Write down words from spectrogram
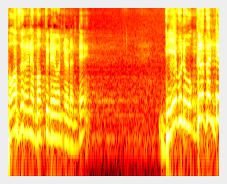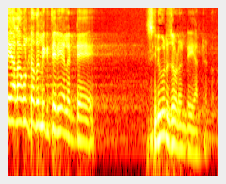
టోసర్ అనే భక్తుడు ఏమంటాడంటే దేవుని ఉగ్రత అంటే ఎలా ఉంటుందో మీకు తెలియాలంటే సిలువును చూడండి అంటాడు.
